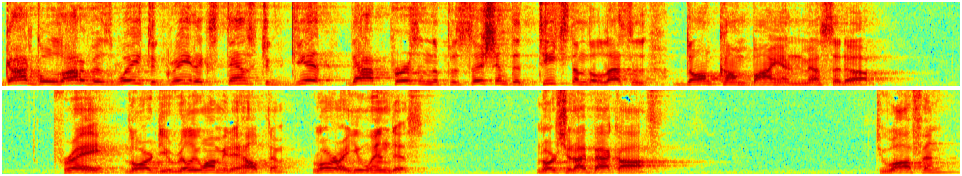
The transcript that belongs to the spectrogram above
God goes out of his way to great extents to get that person in the position to teach them the lessons. Don't come by and mess it up. Pray, Lord, do you really want me to help them? Lord, are you in this? Lord, should I back off? Too often,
